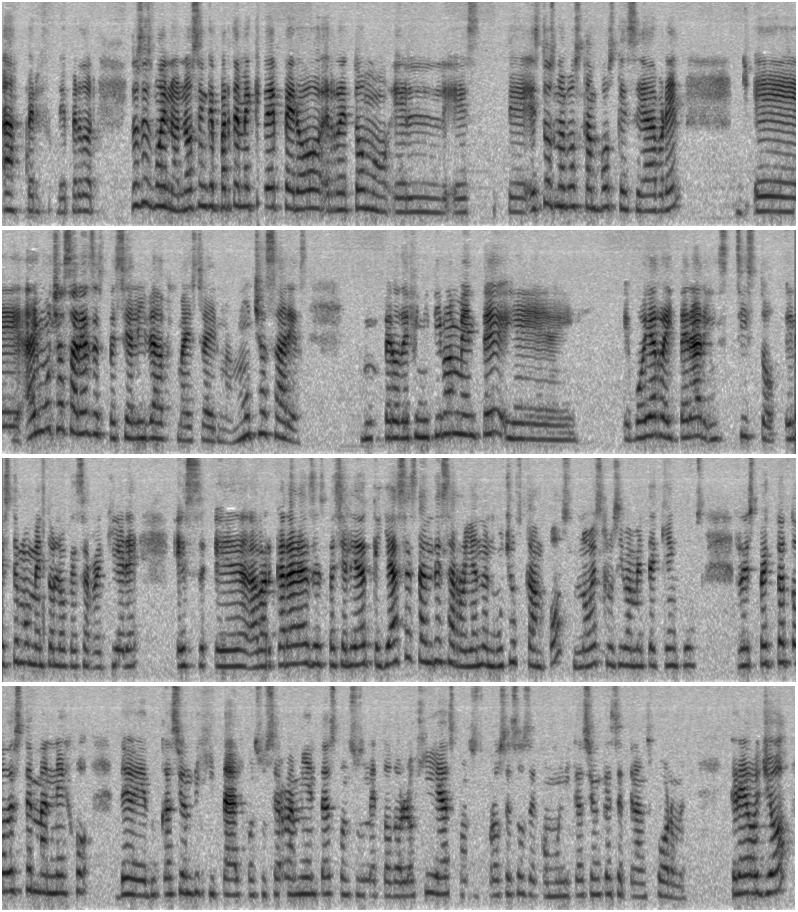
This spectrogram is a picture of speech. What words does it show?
Ah, perdón. Entonces, bueno, no sé en qué parte me quedé, pero retomo el, este, estos nuevos campos que se abren. Eh, hay muchas áreas de especialidad, maestra Irma, muchas áreas, pero definitivamente eh, voy a reiterar, insisto, en este momento lo que se requiere es eh, abarcar áreas de especialidad que ya se están desarrollando en muchos campos, no exclusivamente aquí en CUCS, respecto a todo este manejo de educación digital, con sus herramientas, con sus metodologías, con sus procesos de comunicación que se transforman. Creo yo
